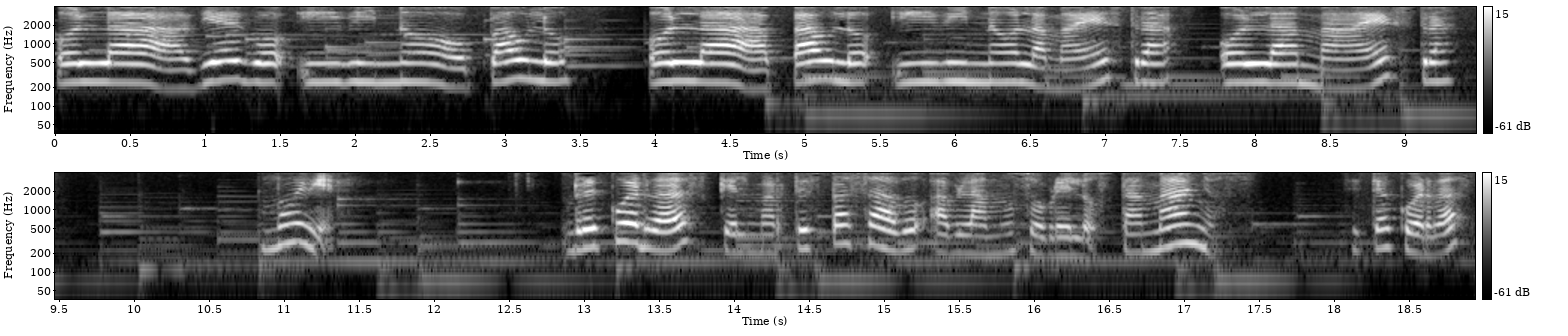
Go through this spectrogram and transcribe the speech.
Hola Diego y vino Paulo. Hola Paulo y vino la maestra. Hola maestra. Muy bien. ¿Recuerdas que el martes pasado hablamos sobre los tamaños? ¿Sí te acuerdas?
